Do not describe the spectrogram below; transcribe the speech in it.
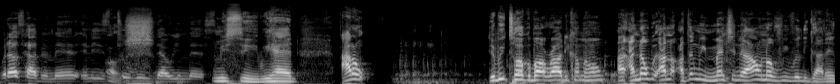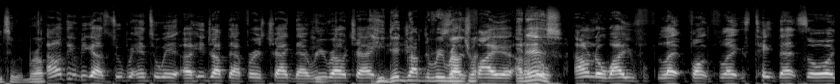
what else happened, man? In these Oh, two sh- weeks that we missed. Let me see. We had I don't did we talk about Rowdy coming home? I, I know. I know. I think we mentioned it. I don't know if we really got into it, bro. I don't think we got super into it. Uh, he dropped that first track, that reroute track. He did drop the reroute track. Fire. I It don't know- I don't know why you f- let Funk Flex take that song.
